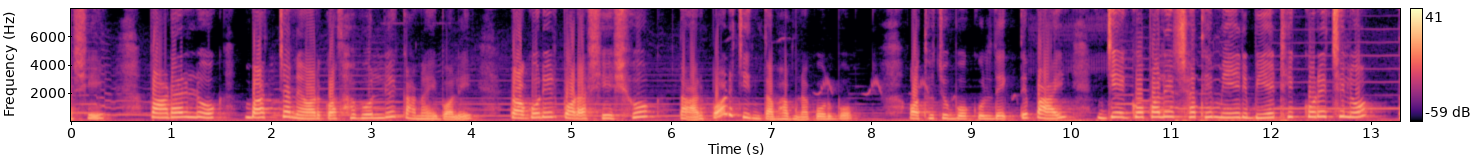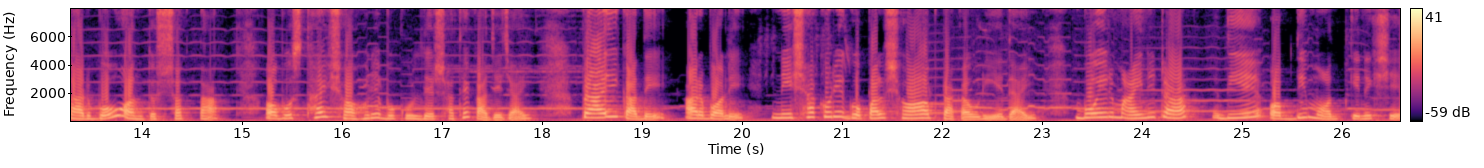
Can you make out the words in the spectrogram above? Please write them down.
আসে। পাড়ার লোক বাচ্চা নেওয়ার কথা বললে কানাই বলে, টগরের পড়া শেষ হোক, তারপর চিন্তা ভাবনা করব। অথচ বকুল দেখতে পাই যে গোপালের সাথে মেয়ের বিয়ে ঠিক করেছিল, তার বউ অন্তঃসত্ত্বা। অবস্থায় শহরে বকুলদের সাথে কাজে যায়। প্রায়ই কাঁদে আর বলে, নেশা করে গোপাল সব টাকা উড়িয়ে দেয়। বইয়ের মাইনেটা দিয়ে অবধি মদ কেনে সে।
